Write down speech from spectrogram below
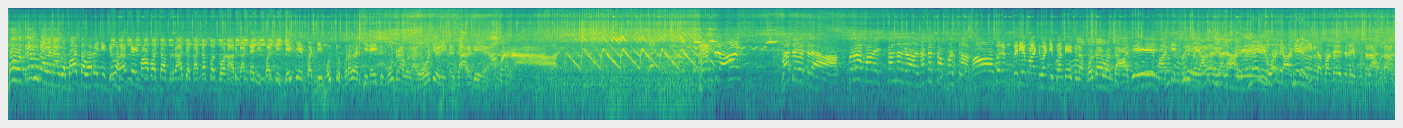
மூன்றாவதாக நாங்க பார்த்த வரைக்கும் சிவகங்கை மாவட்டம் ராஜ கண்ணப்ப கோனார் கண்டனி பட்டி கே கே பட்டி முத்து பிரதர்ஸ் இணைந்து மூன்றாவதாக ஓட்டி வருகின்ற சாரதி நடத்தப்பட்ட மாபெரும் பெரிய மாட்டு வண்டி பந்தயத்துல முத வந்த அதே மாட்டின் உரிமையாளர்கள் அதே ஓட்டாளிகள் இந்த பந்தயத்திலே முதலாவதாக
